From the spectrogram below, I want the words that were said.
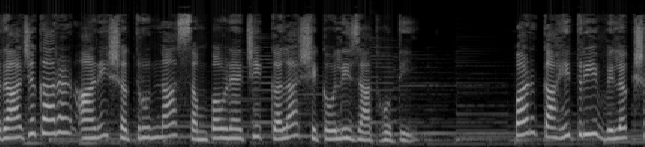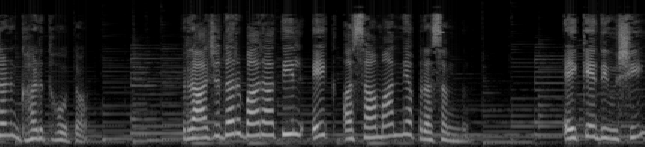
राजकारण आणि शत्रूंना संपवण्याची कला शिकवली जात होती. पण काहीतरी विलक्षण घडत होतं. राजदरबारातील एक असामान्य प्रसंग. एके दिवशी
